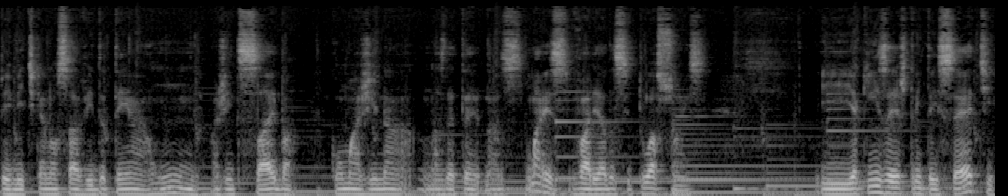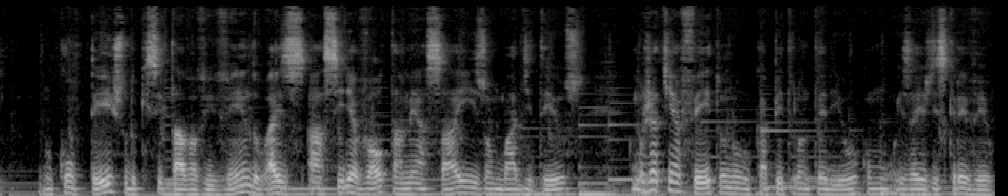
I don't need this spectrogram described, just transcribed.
permite que a nossa vida tenha rumo, a gente saiba como agir na, nas, nas mais variadas situações. E aqui em Isaías 37, no contexto do que se estava vivendo, a Síria volta a ameaçar e zombar de Deus, como já tinha feito no capítulo anterior, como Isaías descreveu.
